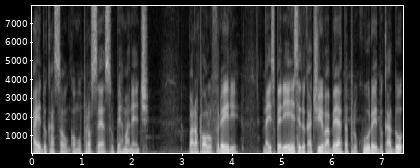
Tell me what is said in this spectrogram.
a educação como processo permanente. Para Paulo Freire, na experiência educativa aberta, procura educador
